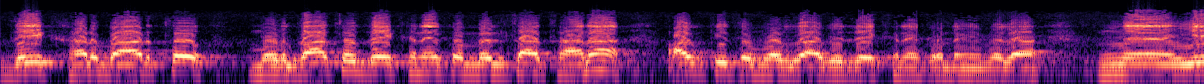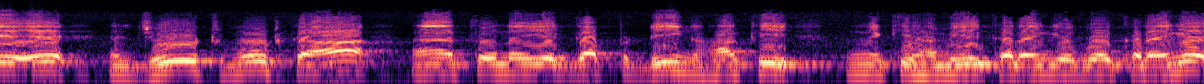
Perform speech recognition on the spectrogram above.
देख, हर बार तो मुर्दा तो देखने को मिलता था ना, अब की तो मुर्दा भी देखने को नहीं मिला। ये झूठ मूठ का तूने ये गप डींग हाकी कि हम ये करेंगे, वो करेंगे,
